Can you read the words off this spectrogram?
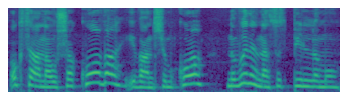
Оксана Ушакова, Іван Шимко. Новини на Суспільному.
